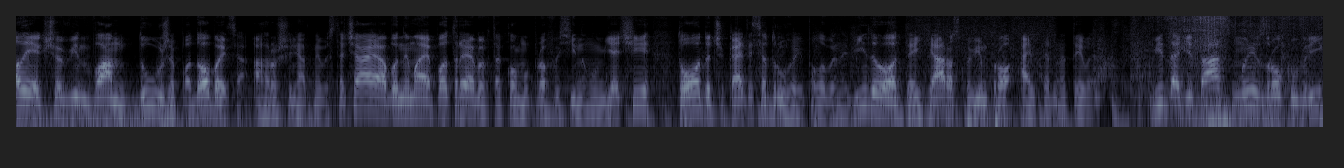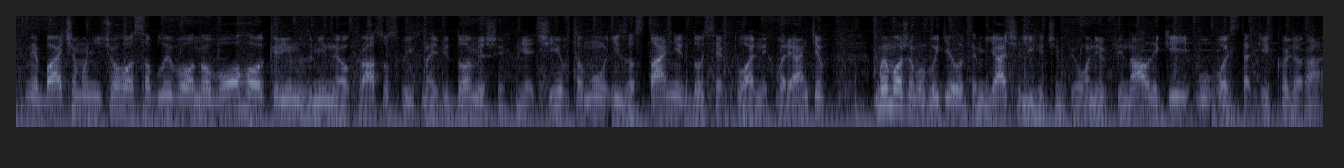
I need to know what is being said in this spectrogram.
Але якщо він вам дуже подобається, а грошенят не вистачає або немає потреби в такому професійному м'ячі, то дочекайтеся другої половини відео, де я розповім про альтернативи. Від Adidas ми з року в рік не бачимо нічого особливого нового, крім зміни окрасу своїх найвідоміших м'ячів, тому із останніх досі актуальних варіантів ми можемо виділити м'яч Ліги Чемпіонів фінал, який у ось таких кольорах.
